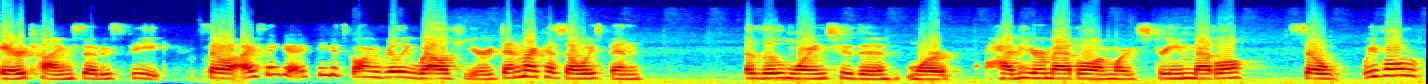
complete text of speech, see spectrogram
airtime, so to speak. So I think I think it's going really well here. Denmark has always been a little more into the more heavier metal or more extreme metal. So we've all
